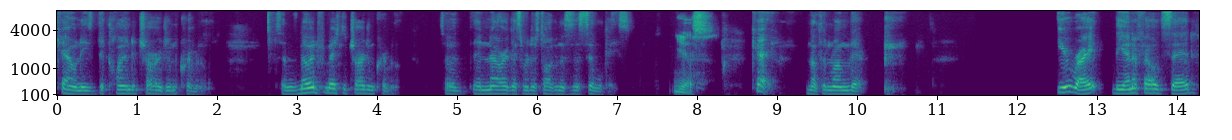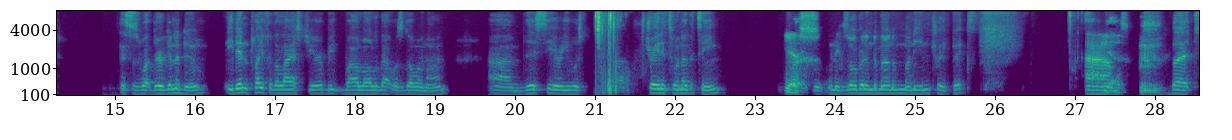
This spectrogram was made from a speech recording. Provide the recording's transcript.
counties declined to charge him criminally. So there's no information to charge him criminally. So then now I guess we're just talking this is a civil case. Yes. Okay. Nothing wrong there. You're right. The NFL said this is what they're going to do. He didn't play for the last year while all of that was going on. Um, this year he was uh, traded to another team. Yes. an exorbitant amount of money in trade picks. Um, yes. But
